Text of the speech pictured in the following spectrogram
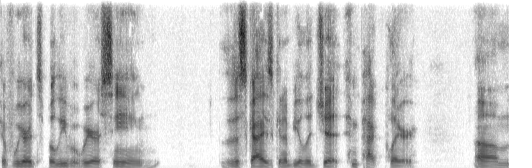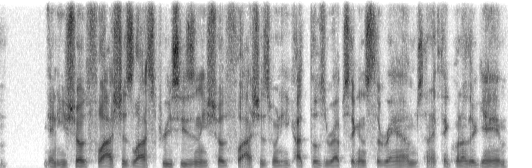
if we are to believe what we are seeing, this guy is going to be a legit impact player. Um, and he showed flashes last preseason. He showed flashes when he got those reps against the Rams, and I think one other game.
